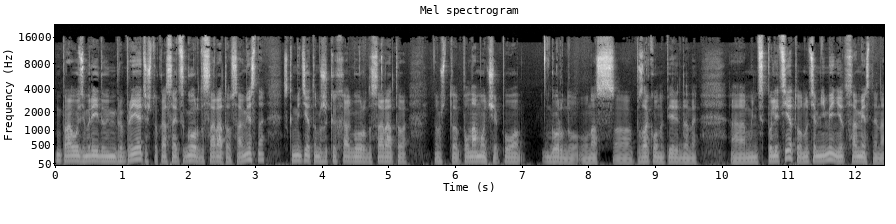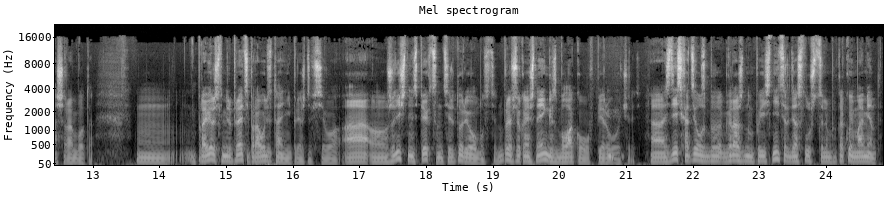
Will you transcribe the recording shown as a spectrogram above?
Мы проводим рейдовые мероприятия, что касается города Саратова совместно с комитетом ЖКХ города Саратова, потому что полномочия по городу у нас э, по закону переданы э, муниципалитету, но тем не менее это совместная наша работа проверочные мероприятия проводят они прежде всего, а э, жилищная инспекция на территории области. Ну, прежде всего, конечно, Энгельс Балакова в первую очередь. А здесь хотелось бы гражданам пояснить, радиослушателям, какой момент.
